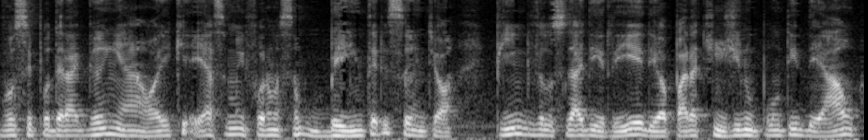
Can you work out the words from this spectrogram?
você poderá ganhar. Olha que essa é uma informação bem interessante. Ó. Ping, velocidade de rede, ó, para atingir um ponto ideal,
